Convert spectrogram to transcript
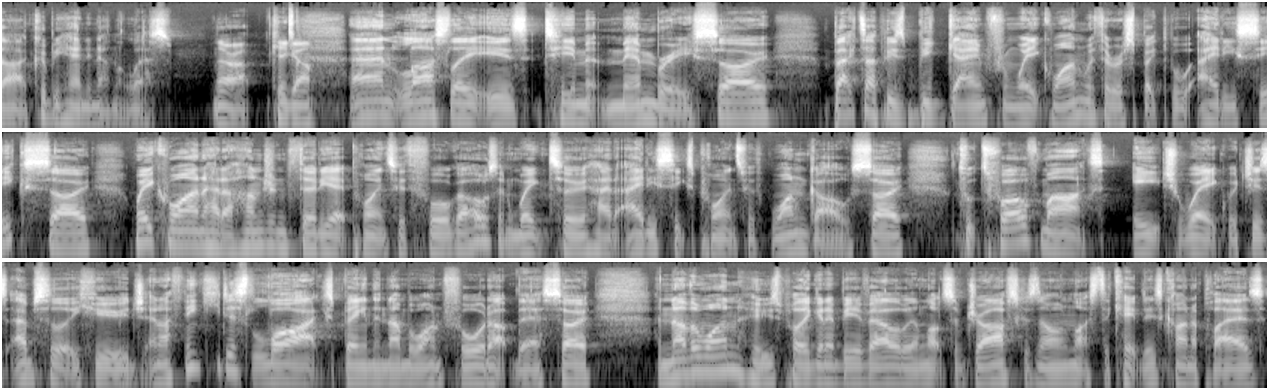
uh, could be handy nonetheless. All right, keep going. And lastly is Tim Membrey. So backed up his big game from week one with a respectable 86. So week one had 138 points with four goals, and week two had 86 points with one goal. So took 12 marks each week, which is absolutely huge. And I think he just likes being the number one forward up there. So another one who's probably going to be available in lots of drafts because no one likes to keep these kind of players.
